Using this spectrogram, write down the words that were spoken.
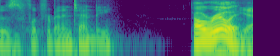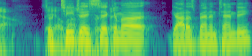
was flipped for Benintendi. Oh, really? Yeah. So TJ for a bit. Sikkema got us Benintendi.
